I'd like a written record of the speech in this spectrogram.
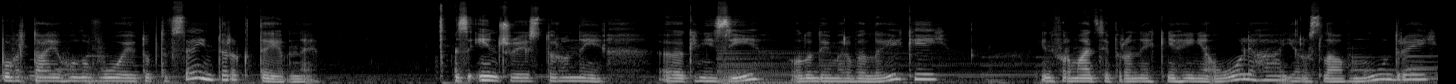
повертає головою, тобто все інтерактивне. З іншої сторони князі Володимир Великий, інформація про них княгиня Ольга, Ярослав Мудрий.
